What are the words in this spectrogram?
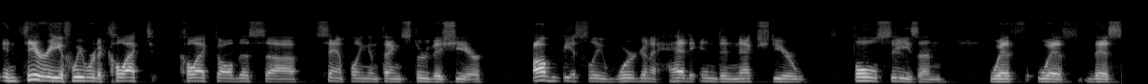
in theory if we were to collect collect all this uh, sampling and things through this year obviously we're going to head into next year full season with with this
